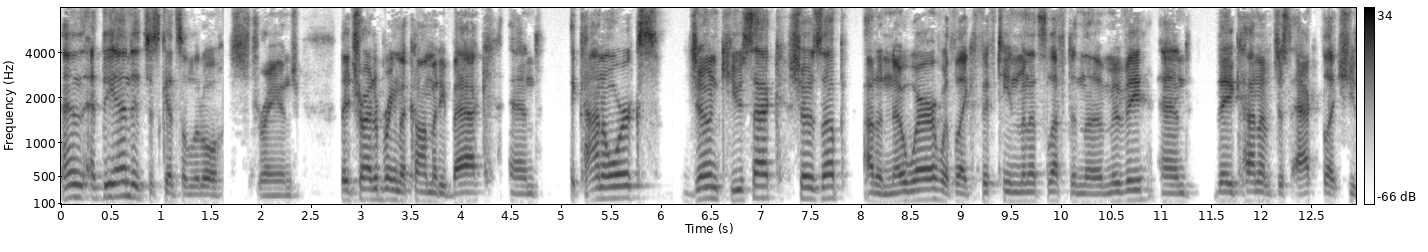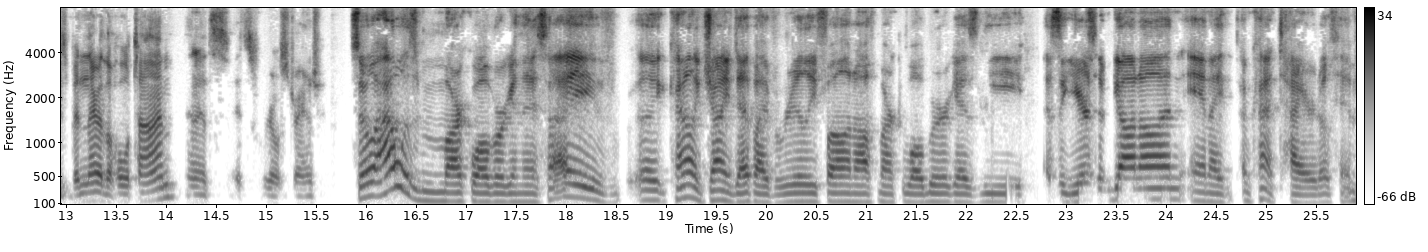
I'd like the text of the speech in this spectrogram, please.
And at the end, it just gets a little strange. They try to bring the comedy back, and it kind of works. Joan Cusack shows up out of nowhere with like 15 minutes left in the movie, and they kind of just act like she's been there the whole time, and it's it's real strange. So how was Mark Wahlberg in this? I've uh, kind of like Johnny Depp. I've really fallen off Mark Wahlberg as the as the years have gone on, and I I'm kind of tired of him.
